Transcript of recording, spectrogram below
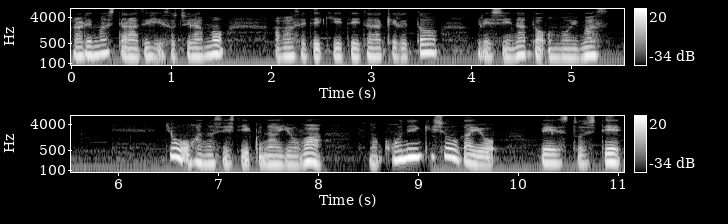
おられましたら是非そちらも合わせて聞いていただけると嬉しいなと思います。今日お話ししていく内容はその更年期障害をベースとして、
